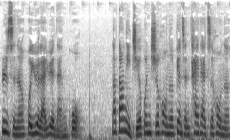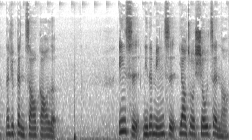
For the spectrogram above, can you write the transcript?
日子呢会越来越难过。那当你结婚之后呢，变成太太之后呢，那就更糟糕了。因此，你的名字要做修正哦。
